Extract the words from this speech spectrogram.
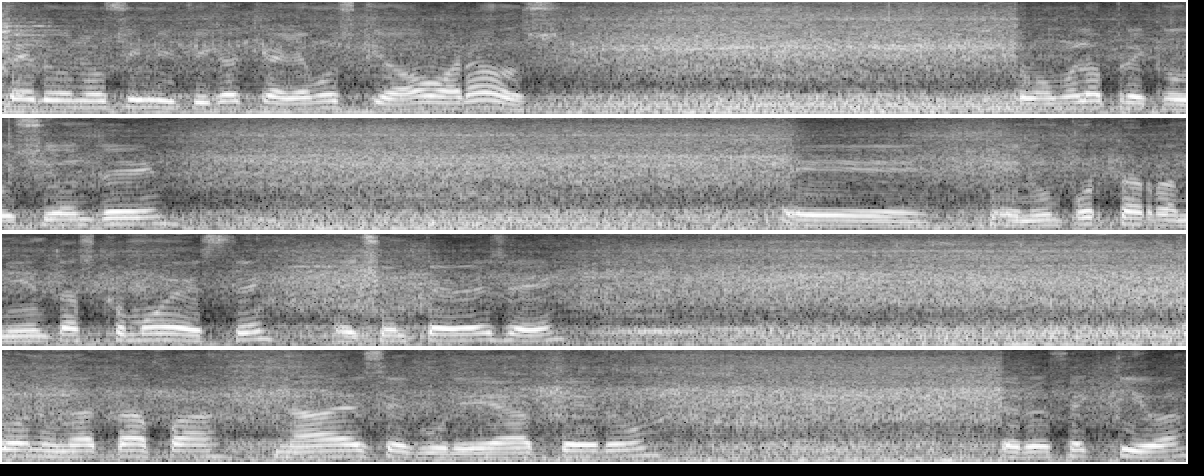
...pero no significa que hayamos quedado varados... ...tomamos la precaución de eh, en un portaherramientas como este hecho en PVC con una tapa nada de seguridad pero pero efectiva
